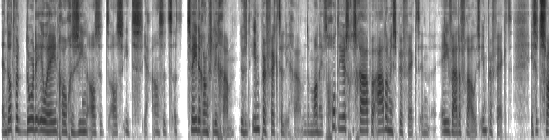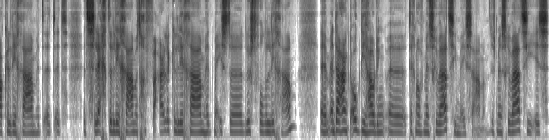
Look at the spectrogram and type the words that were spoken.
En dat wordt door de eeuw heen gewoon gezien als het, als iets, ja, als het, het tweederangs lichaam. Dus het imperfecte lichaam. De man heeft God eerst geschapen, Adam is perfect en Eva, de vrouw, is imperfect. Is het zwakke lichaam, het, het, het, het slechte lichaam, het gevaarlijke lichaam, het meest lustvolle lichaam. Um, en daar hangt ook die houding uh, tegenover menstruatie mee samen. Dus menstruatie is,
